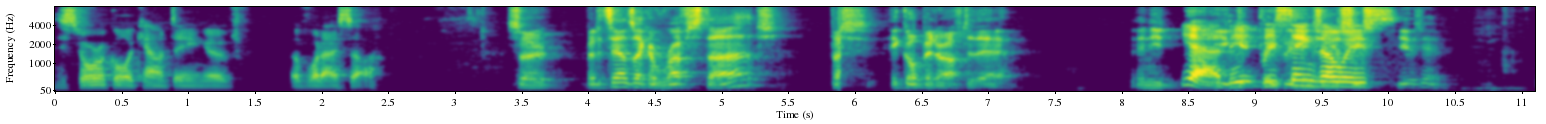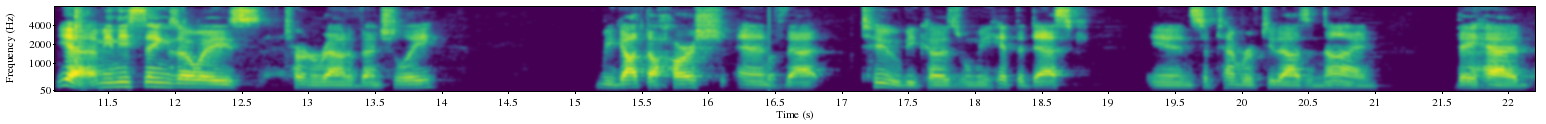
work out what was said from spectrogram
historical accounting of of what I saw. So, but it sounds like a rough start, but it got better after there. And you, Yeah, you the- these things always- years, yeah. yeah, I mean, these things always turn around eventually. We got the harsh end of that too, because when we hit the desk in September of 2009, they had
